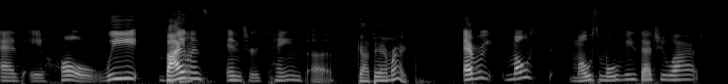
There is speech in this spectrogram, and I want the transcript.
as a whole. We violence entertains us. Goddamn right. Every most most movies that you watch,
